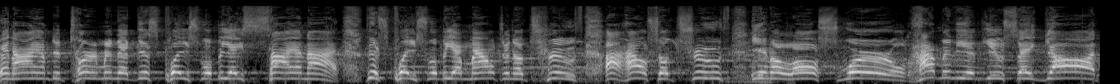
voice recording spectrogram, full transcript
And I am determined that this place will be a Sinai. This place will be a mountain of truth, a house of truth in a lost world. How many of you say, God,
